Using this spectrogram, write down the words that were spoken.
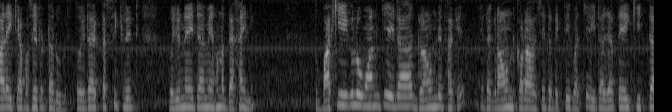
আর এই ক্যাপাসিটরটার উপরে। তো এটা একটা সিক্রেট ওই জন্য এটা আমি এখনও দেখাইনি। তো বাকি এগুলো ওয়ানকে এটা গ্রাউন্ডে থাকে, এটা গ্রাউন্ড করা আছে, এটা দেখতেই পাচ্ছে। এটা যাতে এই কিটটা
